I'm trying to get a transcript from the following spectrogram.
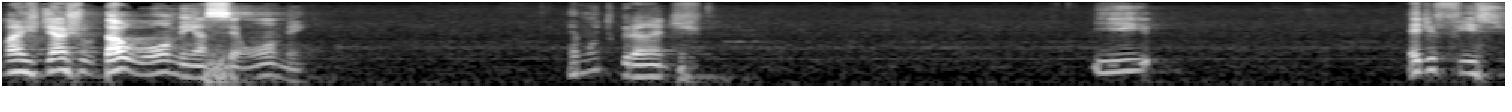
mas de ajudar o homem a ser homem, é muito grande. E é difícil,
